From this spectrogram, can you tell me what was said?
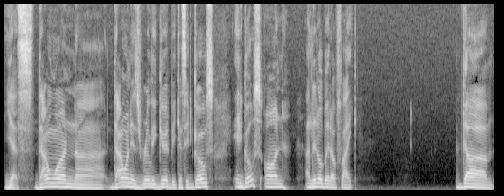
Yes, that one uh, that one is really good because it goes it goes on a little bit of like the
